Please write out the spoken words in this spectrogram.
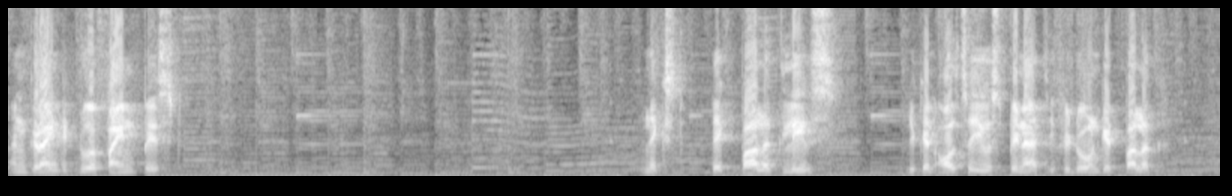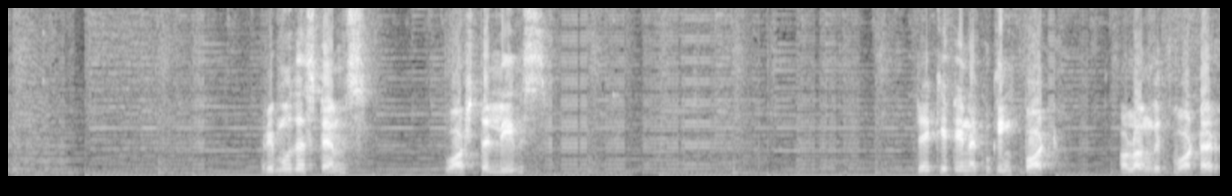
and grind it to a fine paste. Next, take palak leaves. You can also use spinach if you don't get palak. Remove the stems, wash the leaves Take it in a cooking pot along with water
